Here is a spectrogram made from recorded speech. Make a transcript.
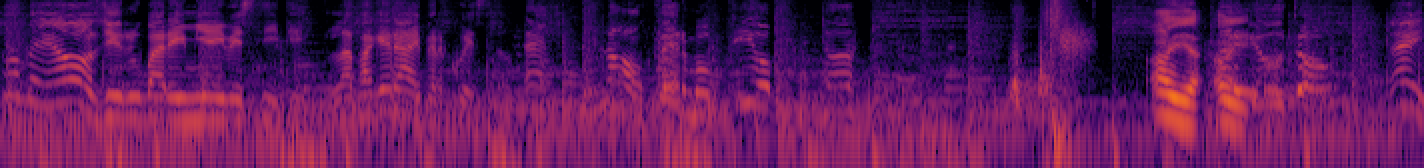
Come osi rubare i miei vestiti? La pagherai per questo. Eh, no, fermo. Io... ah, Aia, oi. aiuto. Ehi,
